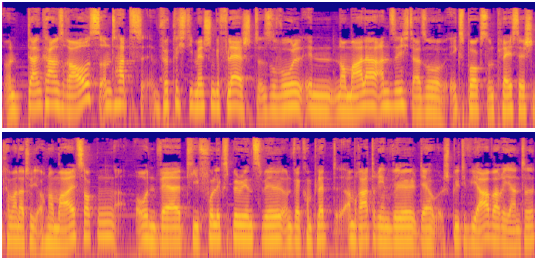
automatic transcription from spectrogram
und dann kam es raus und hat wirklich die Menschen geflasht. Sowohl in normaler Ansicht, also Xbox und PlayStation kann man natürlich auch normal zocken. Und wer die Full Experience will und wer komplett am Rad drehen will, der spielt die VR-Variante.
